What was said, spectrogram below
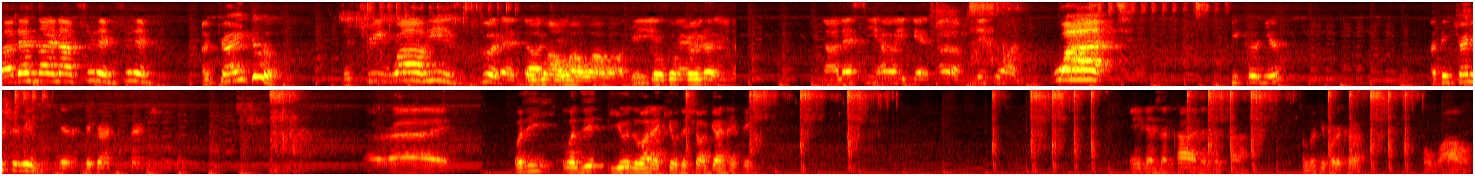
uh, that's not enough. Shoot him, shoot him. I'm trying to. The tree. Wow, he is good at Oh dodging. wow, wow, wow, wow. Okay, He go, go further. good, you know. Now let's see how he gets out of this one. What? Piconia. I've been trying to shoot him. Yeah, the grass patch. Alright. Was it was it you the one that killed the shotgun, I think? Hey, there's a car, there's a car. I'm looking for the car. Oh wow.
